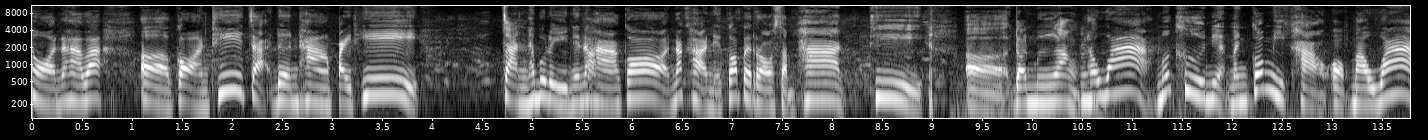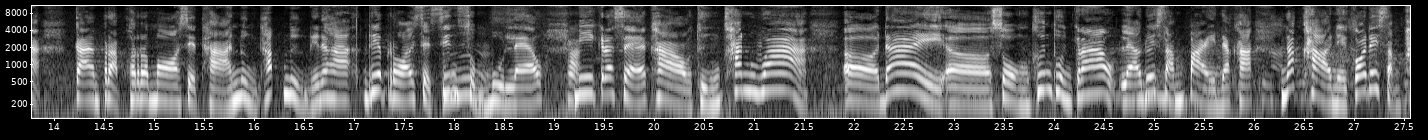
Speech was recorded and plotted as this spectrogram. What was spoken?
นอนนะคะว่าก่อนที่จะเดินทางไปที่ จันทบุรีเนี่ยนะคะ ก็นักข่าวเนี่ยก็ไปรอสัมภาษณ์ที่เอ่อดอนเมืองอืมเพราะว่าเมื่อคืนเนี่ยมันก็มีข่าวออกมาว่า การปรับครมเศรษฐา1ทับหนึ่งนี่นะคะ เรียบร้อยเสร็จสิ้นสมบูรณ์แล้วค่ะมีกระแสข่าวถึงขั้นว่าเอ่อได้เอ่อส่งขึ้นทุนเกล้าแล้วด้วยซ้ำไปนะคะ นักข่าวเนี่ยก็ได้สัมภ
